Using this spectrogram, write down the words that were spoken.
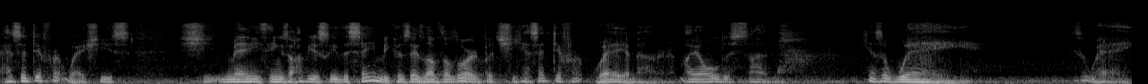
has a different way. She's she many things obviously the same because they love the Lord, but she has a different way about her. My oldest son, he has a way. He's a way.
